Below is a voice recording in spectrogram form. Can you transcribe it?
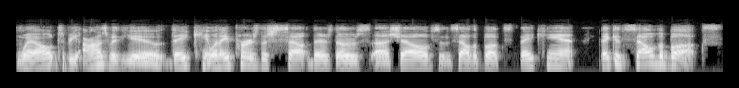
Well, to be honest with you, they can't when they purge the sell. There's those uh, shelves and sell the books. They can't. They can sell the books,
